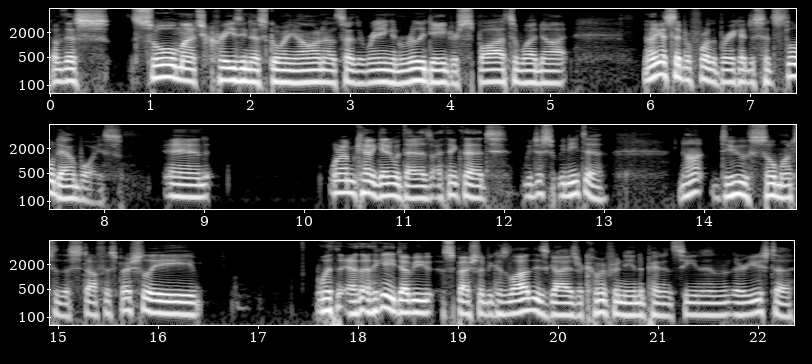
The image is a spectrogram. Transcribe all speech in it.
of this so much craziness going on outside the ring and really dangerous spots and whatnot. And like I said before the break, I just said, slow down, boys. And what I'm kind of getting with that is I think that we just we need to not do so much of this stuff, especially with I think AEW especially because a lot of these guys are coming from the independent scene and they're used to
